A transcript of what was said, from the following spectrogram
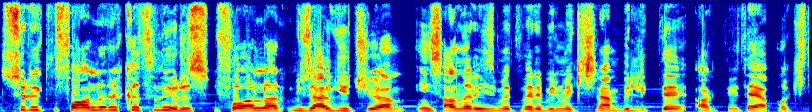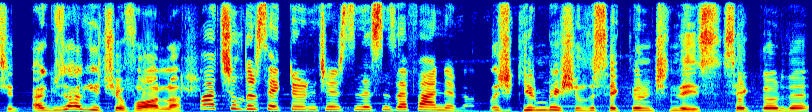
Sürekli fuarlara katılıyoruz. Fuarlar güzel geçiyor. Hem insanlara hizmet verebilmek için hem birlikte aktivite yapmak için. Yani güzel geçiyor fuarlar. Kaç yıldır sektörün içerisindesiniz efendim? Yaklaşık 25 yıldır sektörün içindeyiz. Sektörde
